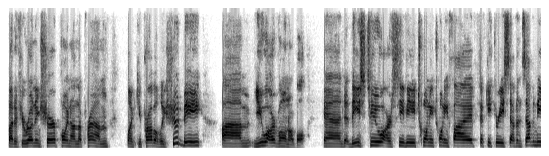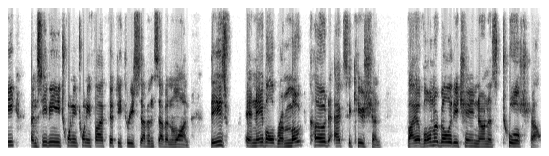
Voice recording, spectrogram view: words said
But if you're running SharePoint on the prem, like you probably should be, um, you are vulnerable. And these two are CVE 2025 53770 and CVE 2025 53771. These enable remote code execution via vulnerability chain known as ToolShell.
